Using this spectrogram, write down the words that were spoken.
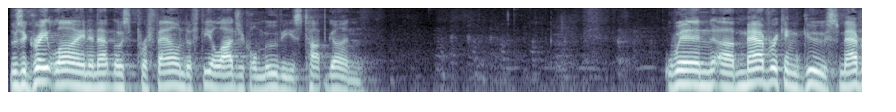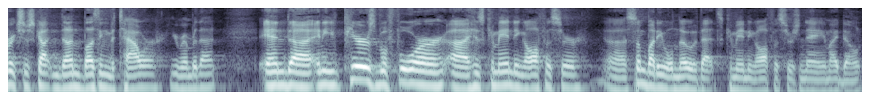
There's a great line in that most profound of theological movies, Top Gun. When uh, Maverick and Goose, Maverick's just gotten done buzzing the tower. You remember that? And, uh, and he appears before uh, his commanding officer. Uh, somebody will know that commanding officer's name. I don't.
